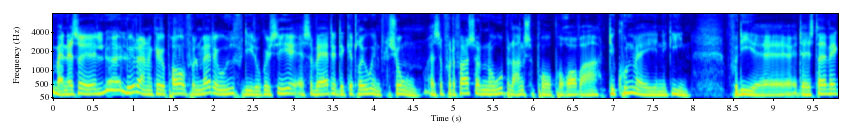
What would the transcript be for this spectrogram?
Men altså, lytterne kan jo prøve at følge med derude, fordi du kan sige, altså, hvad er det, det kan drive inflationen? Altså, for det første er der nogle ubalance på, på råvarer. Det kunne være i energien, fordi øh, der er stadigvæk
